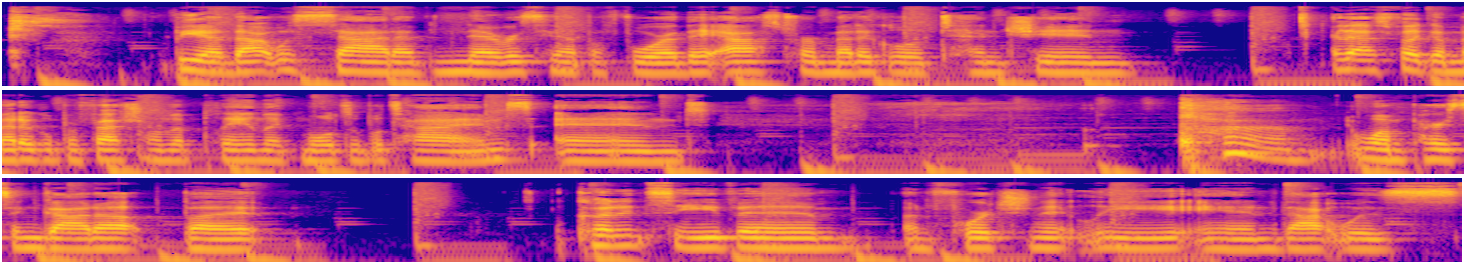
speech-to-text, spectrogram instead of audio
but yeah, that was sad. I've never seen that before. They asked for medical attention. They asked for like a medical professional on the plane like multiple times, and one person got up, but couldn't save him, unfortunately. And that was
